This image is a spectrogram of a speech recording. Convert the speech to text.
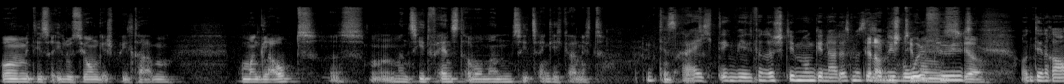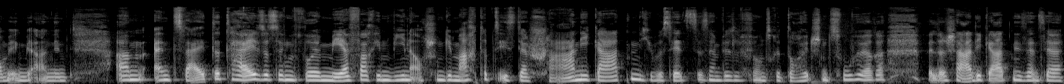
wo wir mit dieser Illusion gespielt haben, wo man glaubt, man sieht Fenster, aber man sieht es eigentlich gar nicht. Das reicht irgendwie von der Stimmung, genau, dass man sich genau, irgendwie wohlfühlt ist, ja. und den Raum irgendwie annimmt. Ähm, ein zweiter Teil, sozusagen, wo ihr mehrfach in Wien auch schon gemacht habt, ist der Schani-Garten. Ich übersetze das ein bisschen für unsere deutschen Zuhörer, weil der Schani-Garten ist ein sehr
